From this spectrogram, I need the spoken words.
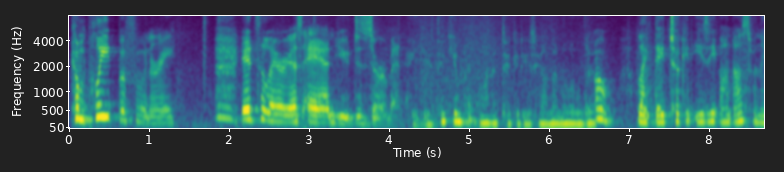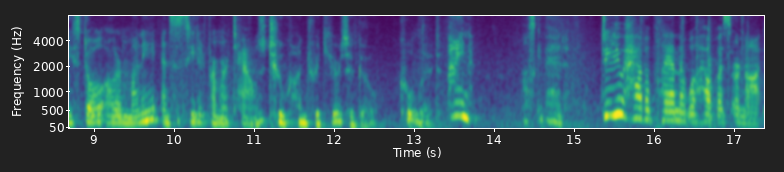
Complete buffoonery. It's hilarious and you deserve it. Hey, you think you might want to take it easy on them a little bit? Oh, like they took it easy on us when they stole all our money and seceded from our town? It town? was 200 years ago. Cool it. Fine. I'll skip ahead. Do you have a plan that will help us or not?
